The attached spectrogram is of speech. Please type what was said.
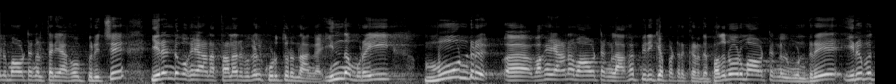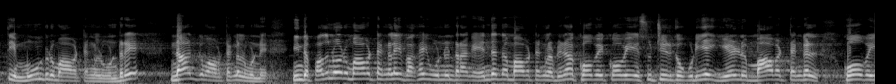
ஏழு மாவட்டங்கள் தனியாகவும் பிரித்து இரண்டு வகையான தளர்வுகள் கொடுத்திருந்தாங்க. இந்த முறை மூன்று வகையான மாவட்டங்களாக பிரிக்கப்பட்டிருக்கிறது. பதினோரு மாவட்டங்கள் ஒன்று இருபத்தி மூன்று மாவட்டங்கள் ஒன்று நான்கு மாவட்டங்கள் ஒன்று. இந்த பதினோரு மாவட்டங்களை வகை ஒன்றுன்றாங்க. எந்தெந்த மாவட்டங்கள் அப்படின்னா கோவை கோவையை சுற்றி இருக்கக்கூடிய ஏழு மாவட்டங்கள். கோவை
